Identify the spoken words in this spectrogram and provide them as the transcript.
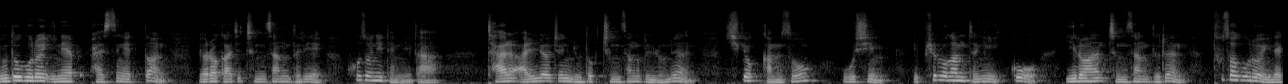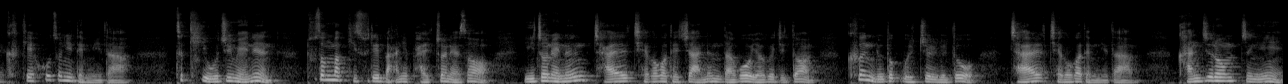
요독으로 인해 발생했던 여러 가지 증상들이 호전이 됩니다. 잘 알려진 요독 증상들로는 식욕 감소, 오심, 피로감 등이 있고 이러한 증상들은 투석으로 인해 크게 호전이 됩니다. 특히 요즘에는 투석막 기술이 많이 발전해서 이전에는 잘 제거가 되지 않는다고 여겨지던 큰 요독 물질들도 잘 제거가 됩니다. 간지러움증이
